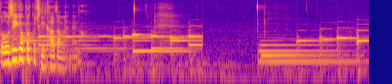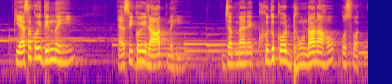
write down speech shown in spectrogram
तो उसी के ऊपर कुछ लिखा था मैंने ना। कि ऐसा कोई दिन नहीं, ऐसी कोई रात नहीं, जब मैंने खुद को ढूंढा ना हो उस वक्त,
